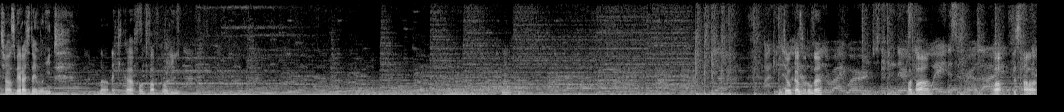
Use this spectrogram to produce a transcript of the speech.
Trzeba zbierać Daimonit na Epika V2 powoli. Działka z w rundę. Pa, pa. O, wystała.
